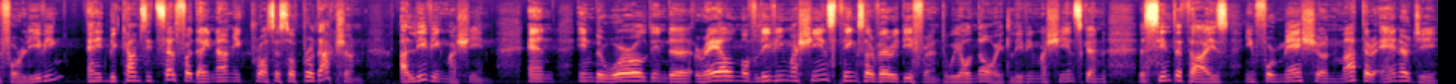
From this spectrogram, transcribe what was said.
for living, and it becomes itself a dynamic process of production a living machine. And in the world, in the realm of living machines, things are very different. We all know it. Living machines can synthesize information, matter, energy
